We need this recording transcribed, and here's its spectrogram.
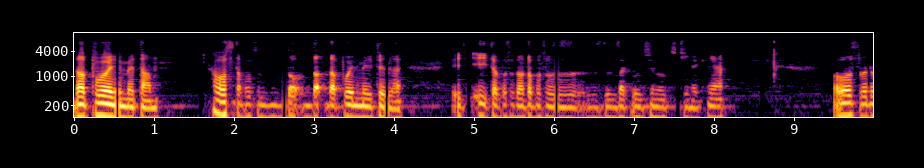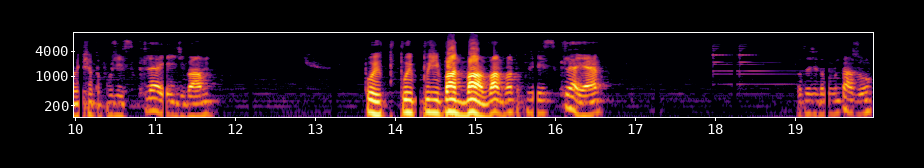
Dopłyńmy tam. O, tam po prostu do, do, dopłyńmy i tyle. I, I to po prostu tam to po prostu zakończymy odcinek, nie? Po prostu będę musiał to później skleić wam. Pój, pój, później wam, wam, wam, wam to później skleję. Procesie do montażu.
